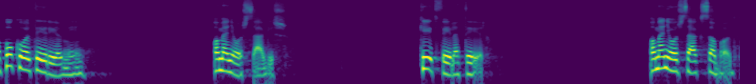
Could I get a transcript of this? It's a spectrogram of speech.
A pokol térélmény. A mennyország is. Kétféle tér. A mennyország szabad.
